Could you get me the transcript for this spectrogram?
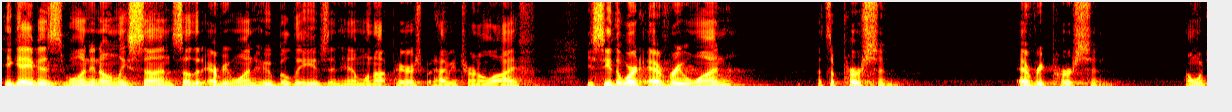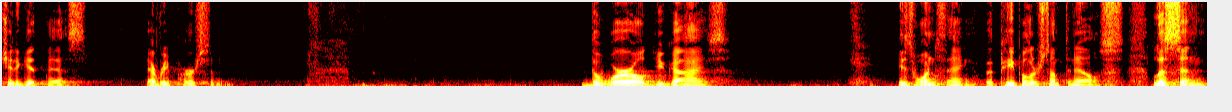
He gave his one and only Son so that everyone who believes in him will not perish but have eternal life. You see the word everyone? That's a person. Every person. I want you to get this. Every person. The world, you guys, is one thing, but people are something else. Listen,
